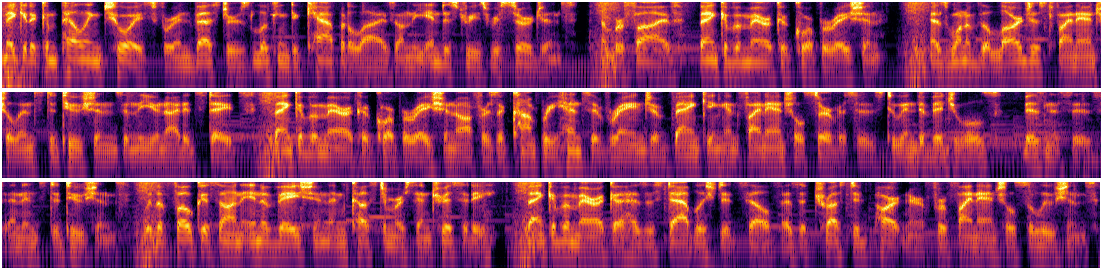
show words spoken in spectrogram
make it a compelling choice for investors looking to capitalize on the industry's resurgence. Number 5. Bank of America Corporation. As one of the largest financial institutions in the United States, Bank of America Corporation offers a comprehensive range of banking and financial services to individuals, businesses, and institutions. With a focus on innovation and customer centricity, Bank of America has established itself as a trusted partner for financial solutions.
